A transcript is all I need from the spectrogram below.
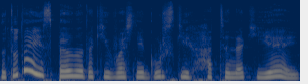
No tutaj jest pełno takich właśnie górskich chatynek. Jej,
